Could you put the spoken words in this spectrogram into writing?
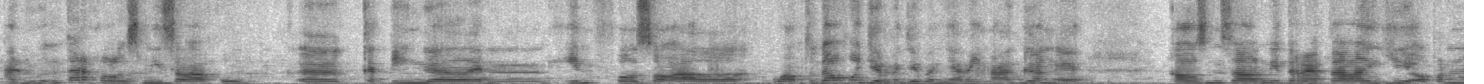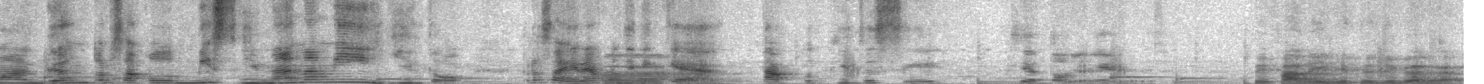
aduh ntar kalau semisal aku eh, ketinggalan info soal waktu itu aku zaman zaman nyari magang ya. Kalau semisal nih ternyata lagi open magang terus aku miss gimana nih? Gitu. Terus akhirnya aku jadi kayak takut gitu sih Iya, jatuhnya iya. Tiffany gitu juga nggak?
